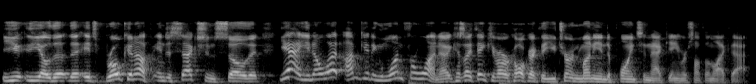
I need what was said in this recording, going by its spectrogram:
You, you know, the, the, it's broken up into sections so that, yeah, you know what? I'm getting one for one. Because I think, if I recall correctly, you turn money into points in that game or something like that.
